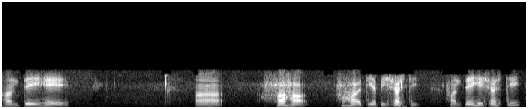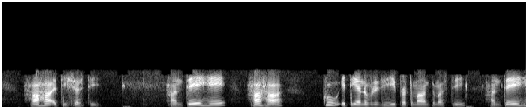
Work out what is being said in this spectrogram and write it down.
हन्तेः हः हः इति अपि षष्टि, हन्तेः षष्टि हः इति षष्टि। हन्तेः हः कु इति अनुवृत्तिः प्रथमान्तमस्ति। हन्तेः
